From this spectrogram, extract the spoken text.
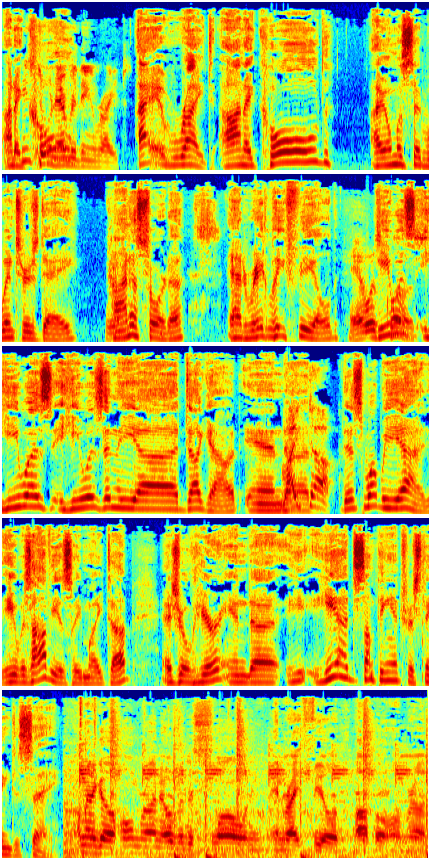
on a cold, everything right. I, right. On a cold, I almost said winter's day, kind of, sorta, at Wrigley Field. It was he was, he was, he was in the, uh, dugout and, Mic'd uh, up. This is what we, yeah, he was obviously mic'd up, as you'll hear. And, uh, he, he had something interesting to say. I'm going to go home run over to Sloan in right field. Oppo home run.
